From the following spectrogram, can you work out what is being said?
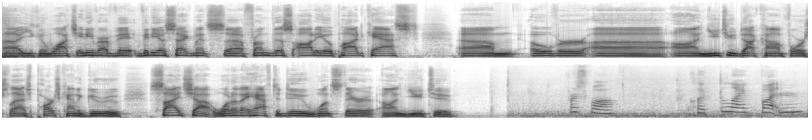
Uh, you can watch any of our vi- video segments uh, from this audio podcast um, over uh, on YouTube.com forward slash Parts Counter Guru. Side shot. What do they have to do once they're on YouTube? First of all, click the like button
